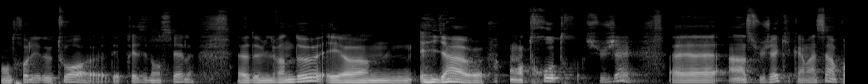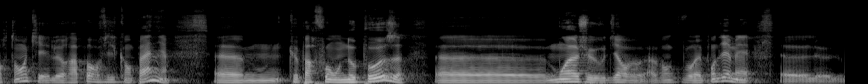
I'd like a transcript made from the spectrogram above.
entre les deux tours des présidentielles 2022 et il y a entre autres sujets un sujet qui est quand même assez important qui est le rapport ville-campagne que parfois on oppose. Moi je vais vous dire avant que vous répondiez mais le,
